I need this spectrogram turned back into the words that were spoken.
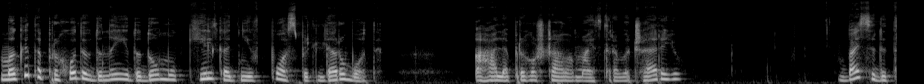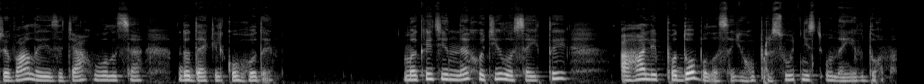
Микита приходив до неї додому кілька днів поспіль для роботи, Галя пригощала майстра вечерею. Бесіди тривали і затягувалися до декількох годин. Микиті не хотілося йти, а Галі подобалася його присутність у неї вдома.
